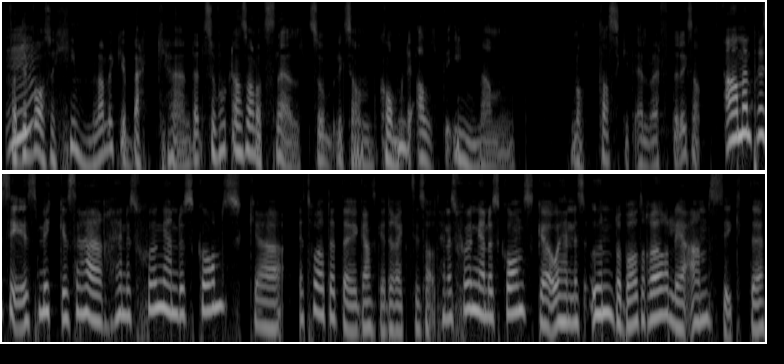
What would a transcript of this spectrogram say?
För att Mm. det var så himla mycket backhanded. Så fort han sa något snällt så liksom kom det alltid innan något taskigt eller efter liksom. Ja men precis, mycket så här, hennes sjungande skånska, jag tror att detta är ganska direkt citat, hennes sjungande skånska och hennes underbart rörliga ansikte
